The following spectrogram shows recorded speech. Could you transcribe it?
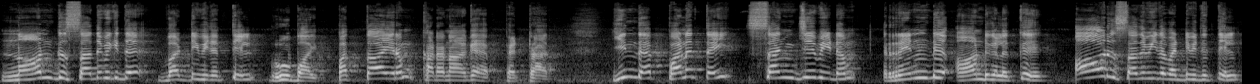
நான்கு சதவிகித வட்டி விதத்தில் ரூபாய் பத்தாயிரம் கடனாக பெற்றார். இந்த பணத்தை சஞ்சீவிடம் ரெண்டு ஆண்டுகளுக்கு ஆறு சதவீத வட்டி விதத்தில்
